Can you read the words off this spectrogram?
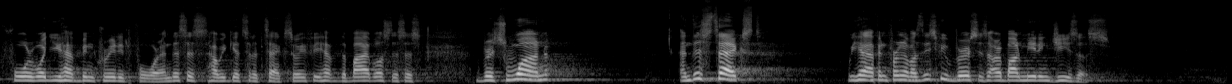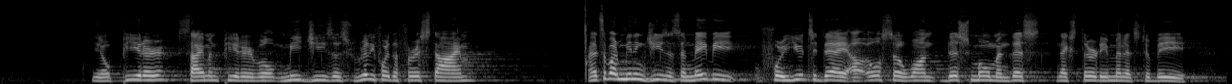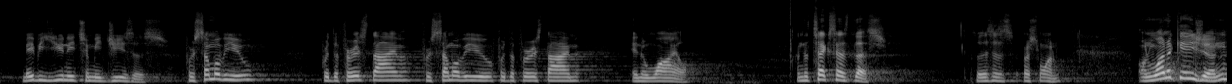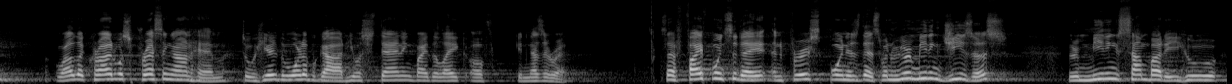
for what you have been created for. And this is how we get to the text. So if you have the Bibles, this is verse 1. And this text we have in front of us, these few verses are about meeting Jesus. You know, Peter, Simon Peter, will meet Jesus really for the first time. And it's about meeting Jesus. And maybe for you today, I also want this moment, this next 30 minutes to be maybe you need to meet Jesus. For some of you, for the first time, for some of you, for the first time in a while. And the text says this. So this is verse 1. On one occasion, while the crowd was pressing on him to hear the word of God, he was standing by the lake of Gennesaret. So I have five points today, and first point is this. When we were meeting Jesus, we were meeting somebody who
